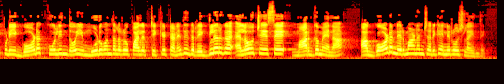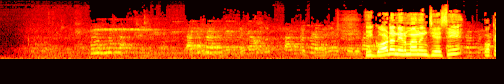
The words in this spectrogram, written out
ఇప్పుడు ఈ గోడ కూలిందో ఈ మూడు వందల రూపాయల టికెట్ అనేది ఇది రెగ్యులర్గా అలౌ చేసే మార్గమేనా? ఆ గోడ నిర్మాణం జరిగి ఎన్ని రోజులైంది? ఈ గోడ నిర్మాణం చేసి ఒక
